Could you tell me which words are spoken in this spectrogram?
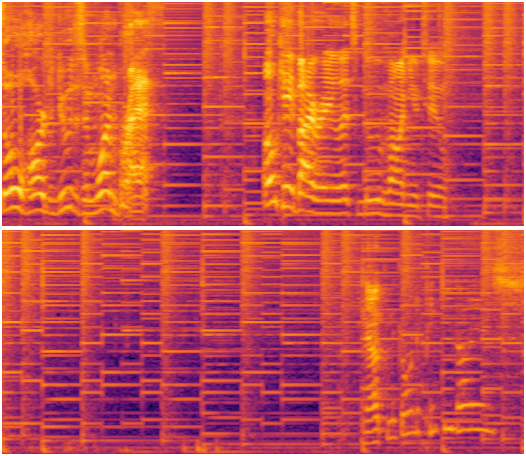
so hard to do this in one breath. Okay, bye, Rarity, Let's move on, you two. Now, can we go into Pinkie Pie's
